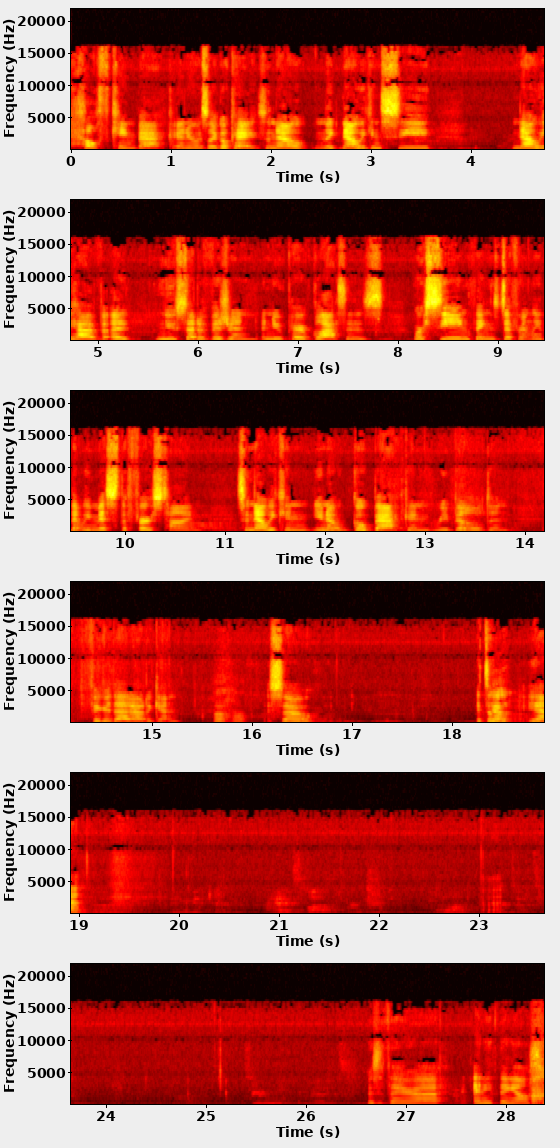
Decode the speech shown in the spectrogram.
health came back and it was like okay so now like now we can see now we have a new set of vision a new pair of glasses. We're seeing things differently that we missed the first time. So now we can you know go back and rebuild and figure that out again. Uh-huh. So it's a yeah, yeah. Was there uh, anything else?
